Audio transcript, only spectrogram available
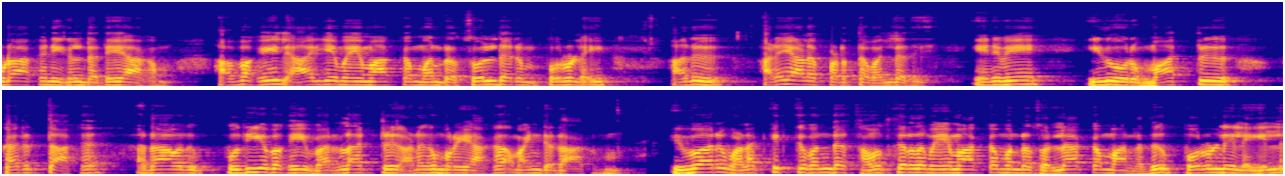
ஊடாக நிகழ்ந்ததே ஆகும். அவ்வகையில் ஆரியமயமாக்கம் என்ற சொல் தரும் பொருளை அது அடையாளப்படுத்த வல்லது எனவே இது ஒரு மாற்று கருத்தாக அதாவது புதிய வகை வரலாற்று அணுகுமுறையாக அமைந்ததாகும். இவ்வாறு வழக்கிற்கு வந்த சமஸ்கிருதமயமாக்கம் என்ற சொல்லாக்கமானது பொருள் நிலையில்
